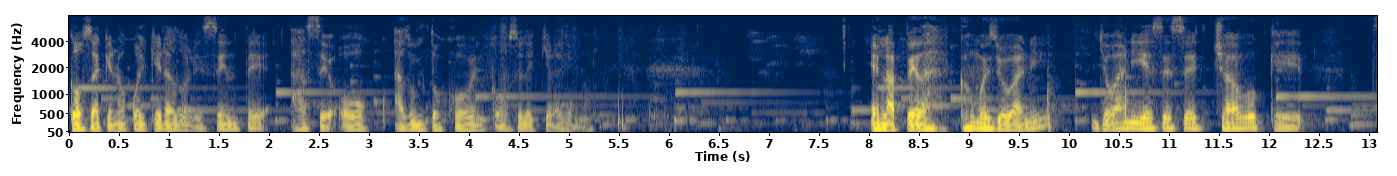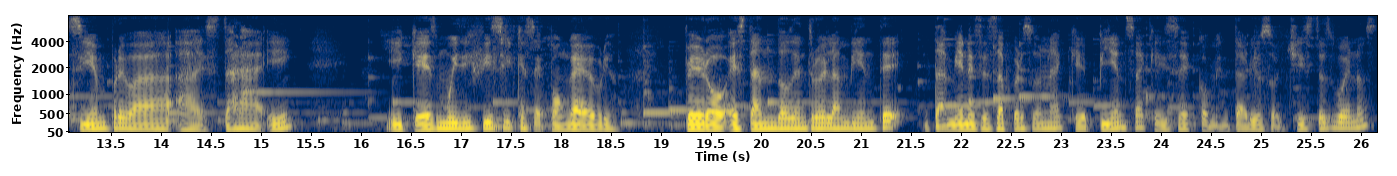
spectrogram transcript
cosa que no cualquier adolescente hace o adulto joven, como se le quiera llamar. En la peda, ¿cómo es Giovanni? Giovanni es ese chavo que siempre va a estar ahí y que es muy difícil que se ponga ebrio. Pero estando dentro del ambiente, también es esa persona que piensa, que dice comentarios o chistes buenos,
